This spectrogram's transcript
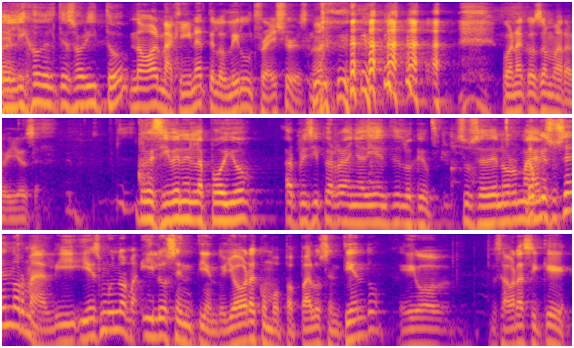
el hijo del tesorito. No, imagínate los Little Treasures, ¿no? fue una cosa maravillosa. Reciben el apoyo al principio regañadientes, lo que sucede normal. Lo que sucede normal y, es muy normal y los entiendo. Yo ahora como papá los entiendo. Y digo, pues ahora sí que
